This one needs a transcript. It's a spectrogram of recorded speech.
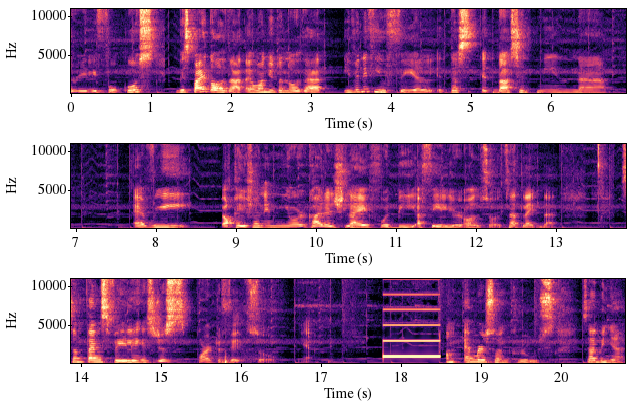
to really focus. Despite all that, I want you to know that even if you fail, it does it doesn't mean na every occasion in your college life would be a failure also. It's not like that. Sometimes failing is just part of it. So, yeah. Um, Emerson Cruz. Sabi niya,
